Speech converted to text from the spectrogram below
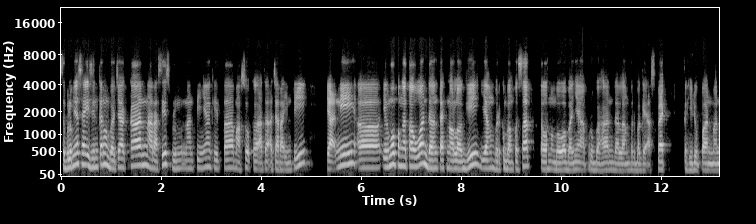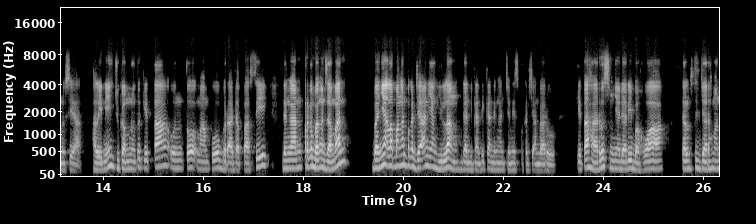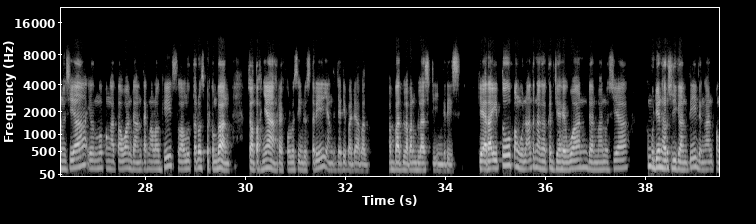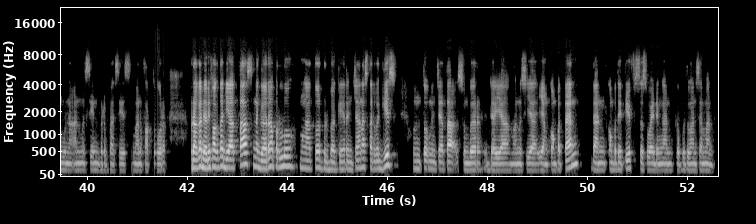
Sebelumnya saya izinkan membacakan narasi sebelum nantinya kita masuk ke acara inti yakni uh, ilmu pengetahuan dan teknologi yang berkembang pesat telah membawa banyak perubahan dalam berbagai aspek kehidupan manusia. Hal ini juga menuntut kita untuk mampu beradaptasi dengan perkembangan zaman, banyak lapangan pekerjaan yang hilang dan digantikan dengan jenis pekerjaan baru kita harus menyadari bahwa dalam sejarah manusia, ilmu pengetahuan dan teknologi selalu terus berkembang. Contohnya revolusi industri yang terjadi pada abad, abad 18 di Inggris. Di era itu, penggunaan tenaga kerja hewan dan manusia kemudian harus diganti dengan penggunaan mesin berbasis manufaktur. Berangkat dari fakta di atas, negara perlu mengatur berbagai rencana strategis untuk mencetak sumber daya manusia yang kompeten dan kompetitif sesuai dengan kebutuhan zaman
